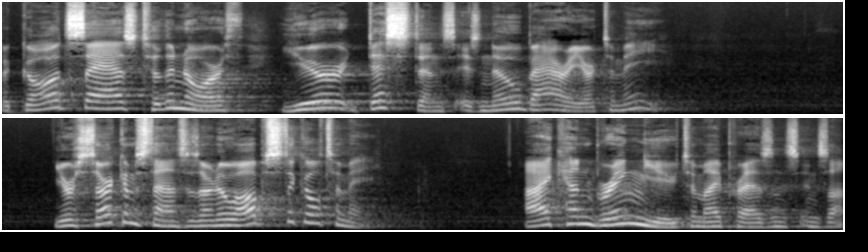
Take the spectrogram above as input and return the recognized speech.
But God says to the north, Your distance is no barrier to me. Your circumstances are no obstacle to me. I can bring you to my presence in Zion.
